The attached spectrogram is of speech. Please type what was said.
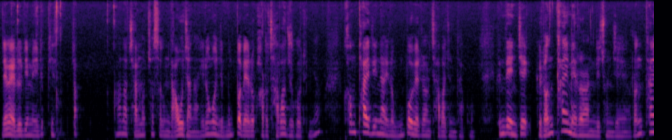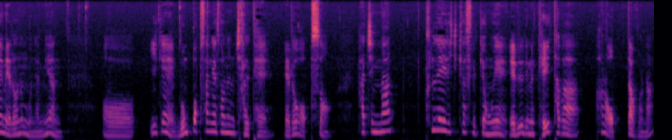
내가 예를 들면 이렇게 딱 하나 잘못 쳤어 그럼 나오잖아. 이런 건 이제 문법 에러 바로 잡아주거든요. 컴파일이나 이런 문법 에러는 잡아준다고. 근데 이제 그 runtime 에러라는 게 존재해요. runtime 에러는 뭐냐면 어, 이게 문법상에서는 잘 돼. 에러가 없어. 하지만 플레이를 시켰을 경우에 예를 들면 데이터가 하나 없다거나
